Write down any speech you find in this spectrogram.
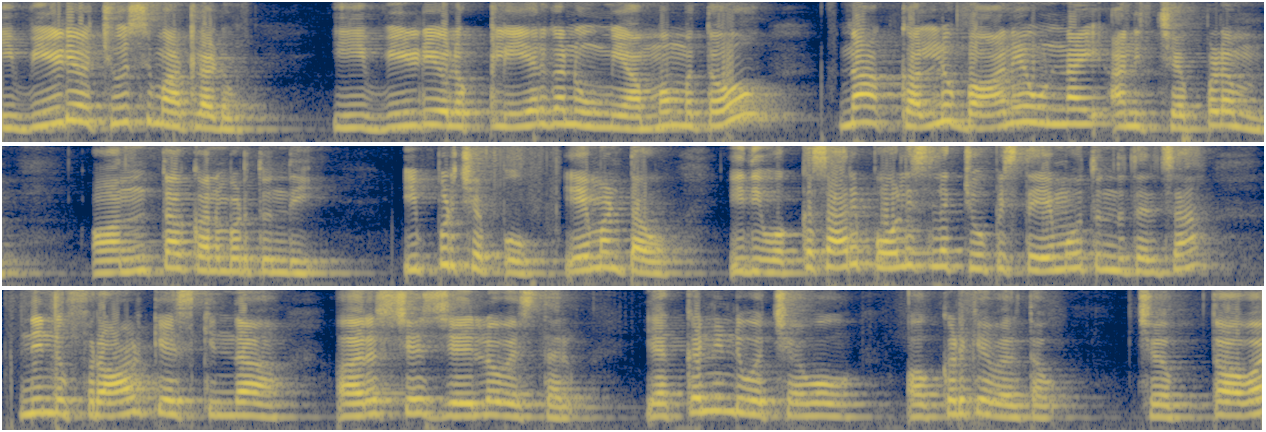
ఈ వీడియో చూసి మాట్లాడు. ఈ వీడియోలో క్లియర్గా నువ్వు మీ అమ్మమ్మతో నా కళ్ళు బాగానే ఉన్నాయి అని చెప్పడం అంతా కనబడుతుంది. ఇప్పుడు చెప్పు ఏమంటావు? ఇది ఒక్కసారి పోలీసులకు చూపిస్తే ఏమవుతుందో తెలుసా? నిన్ను ఫ్రాడ్ కేసు కింద అరెస్ట్ చేసి జైల్లో వేస్తారు. ఎక్కడి నుండి వచ్చావో అక్కడికే వెళ్తావు. చెప్తావా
